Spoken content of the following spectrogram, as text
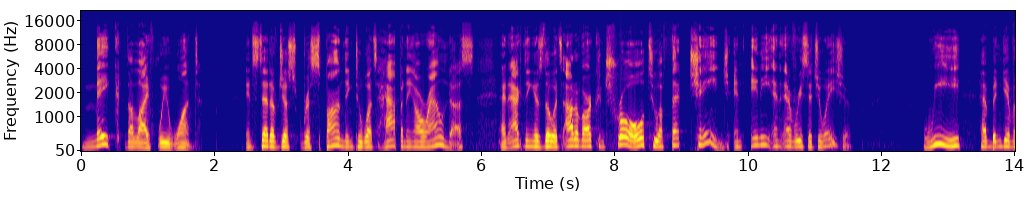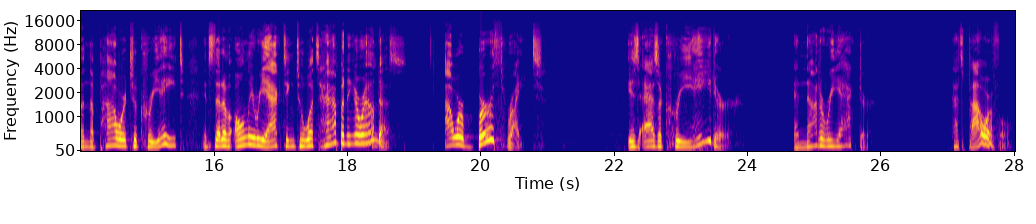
make the life we want instead of just responding to what's happening around us and acting as though it's out of our control to affect change in any and every situation. We have been given the power to create instead of only reacting to what's happening around us. Our birthright is as a creator and not a reactor. That's powerful.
